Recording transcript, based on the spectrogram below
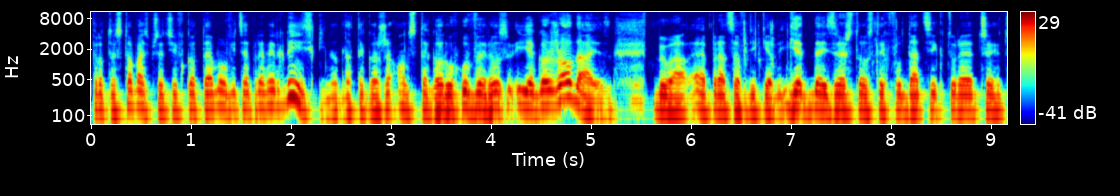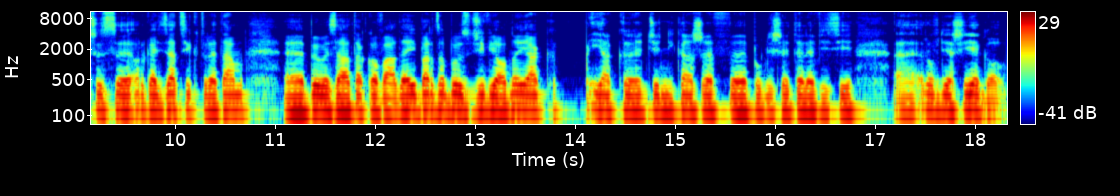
protestować przeciwko temu wicepremier Gliński, no dlatego, że on z tego ruchu wyrósł i jego żona jest, była e, pracownikiem jednej zresztą z tych fundacji, które, czy, czy z organizacji, które tam e, były zaatakowane i bardzo był zdziwiony, jak jak e, dziennikarze w e, publicznej telewizji e, również jego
